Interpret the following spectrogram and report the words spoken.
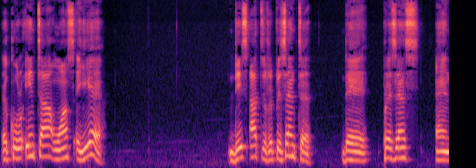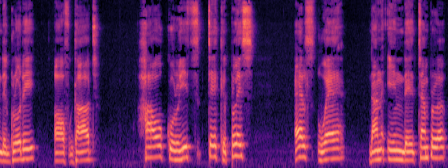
could enter once a year. This act represents uh, the presence and the glory of God. How could it take place elsewhere than in the temple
